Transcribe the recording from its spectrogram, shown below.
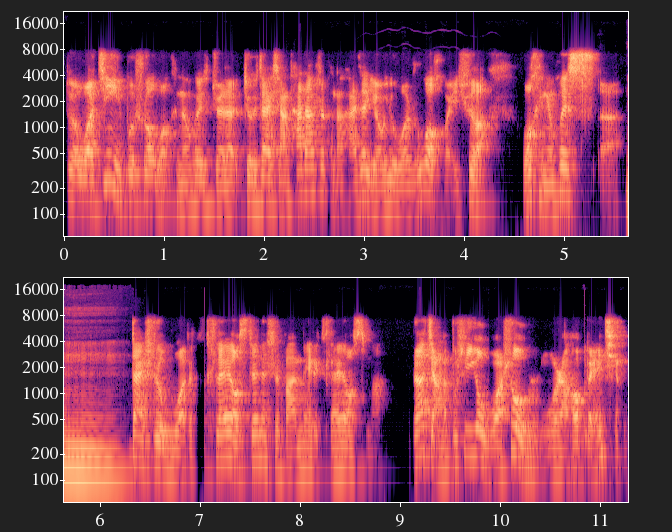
对我进一步说，我可能会觉得就是在想，他当时可能还在犹豫，我如果回去了，我肯定会死。嗯，但是我的 Cleos 真的是完美的 Cleos 吗？然后讲的不是一个我受辱，然后被人请回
